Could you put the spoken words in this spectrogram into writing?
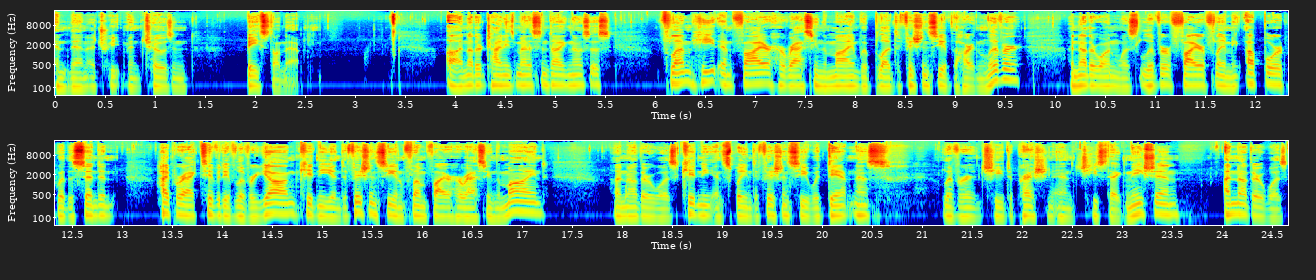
and then a treatment chosen based on that. Uh, another Chinese medicine diagnosis phlegm, heat, and fire harassing the mind with blood deficiency of the heart and liver. Another one was liver fire flaming upward with ascendant hyperactivity of liver yang, kidney yin deficiency, and phlegm fire harassing the mind. Another was kidney and spleen deficiency with dampness, liver and qi depression and qi stagnation. Another was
